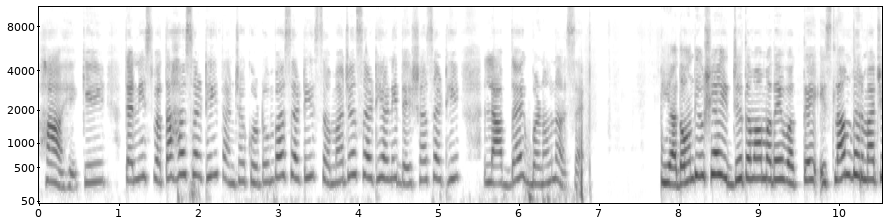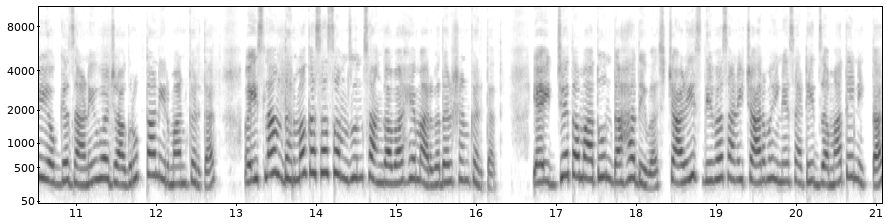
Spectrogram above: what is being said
हा आहे. की त्यांनी स्वतःसाठी त्यांच्या कुटुंबासाठी समाजासाठी आणि देशासाठी लाभदायक बनवणं असं आहे. या दोन दिवसीय इज्जतमामध्ये वक्ते इस्लाम धर्माची योग्य जाणीव व जागरूकता निर्माण करतात व इस्लाम धर्म कसा समजून सांगावा हे मार्गदर्शन करतात. या इज्जतमातून दहा दिवस चाळीस दिवस आणि चार महिनेसाठी जमाते निघतात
